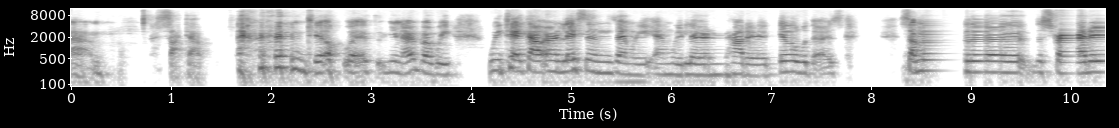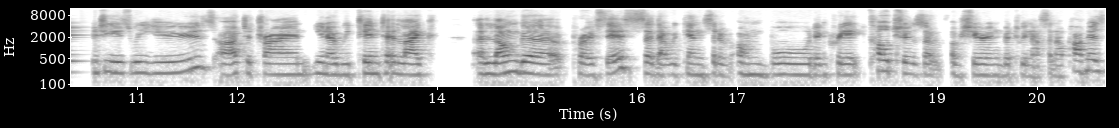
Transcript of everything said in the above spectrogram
um, suck up and deal with, you know, but we we take our own lessons and we and we learn how to deal with those. Some of the the strategies we use are to try and, you know, we tend to like a longer process so that we can sort of onboard and create cultures of, of sharing between us and our partners.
